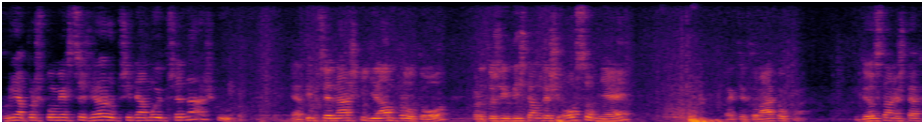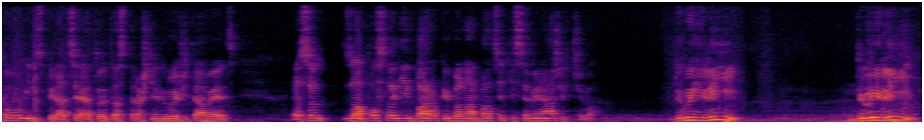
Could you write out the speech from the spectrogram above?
Kurňa, proč po mě chceš radu? Na moji přednášku. Já ty přednášky dělám proto, protože když tam jdeš osobně, tak tě to nákopne. Když dostaneš takovou inspiraci, a to je ta strašně důležitá věc. Já jsem za poslední dva roky byl na 20 seminářích třeba. Druhých lidí. Druhých lidí.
